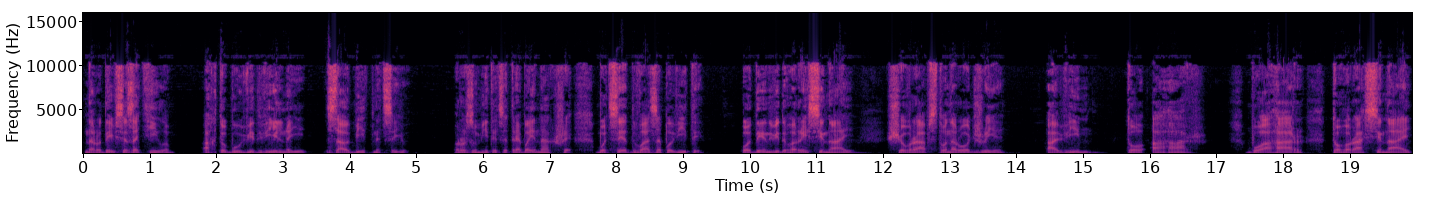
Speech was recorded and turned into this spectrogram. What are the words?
народився за тілом, а хто був від вільної за обітницею. Розуміти це треба інакше, бо це два заповіти. Один від гори Сінай, що в рабство народжує, а він то Агар. Бо Агар то гора Сінай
